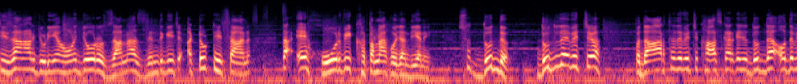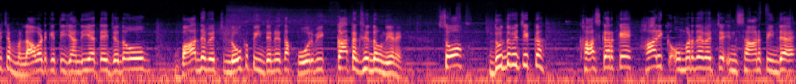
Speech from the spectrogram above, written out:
ਚੀਜ਼ਾਂ ਨਾਲ ਜੁੜੀਆਂ ਹੋਣ, ਜੋ ਰੋਜ਼ਾਨਾ ਜ਼ਿੰਦਗੀ 'ਚ ਅਟੁੱਟ ਹਿੱਸਾ ਹਨ, ਤਾਂ ਇਹ ਹੋਰ ਵੀ ਖਤਰਨਾਕ ਹੋ ਜਾਂਦੀਆਂ ਨੇ। ਸੋ ਦੁੱਧ ਦੁੱਧ ਦੇ ਵਿੱਚ ਪਦਾਰਥ ਦੇ ਵਿੱਚ ਖਾਸ ਕਰਕੇ ਜੋ ਦੁੱਧ ਹੈ, ਉਹਦੇ ਵਿੱਚ ਮਿਲਾਵਟ ਕੀਤੀ ਜਾਂਦੀ ਹੈ ਤੇ ਜਦੋਂ ਉਹ ਬਾਅਦ ਦੇ ਵਿੱਚ ਲੋਕ ਪੀਂਦੇ ਨੇ, ਤਾਂ ਹੋਰ ਵੀ ਘਾਤਕ ਸਿੱਧ ਹੁੰਦੀਆਂ ਨੇ। ਸੋ ਦੁੱਧ ਵਿੱਚ ਇੱਕ ਖਾਸ ਕਰਕੇ ਹਰ ਇੱਕ ਉਮਰ ਦੇ ਵਿੱਚ ਇਨਸਾਨ ਪੀਂਦਾ ਹੈ।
